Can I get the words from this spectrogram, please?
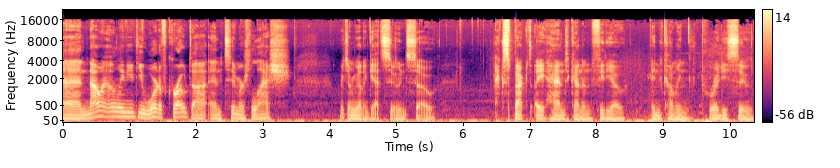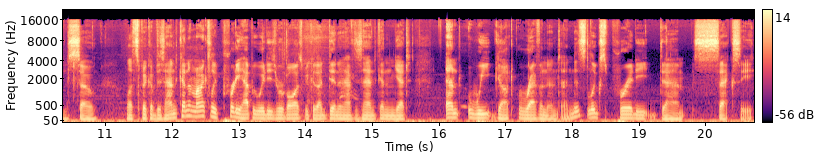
and now I only need the Word of Crota and Timur's Lash, which I'm gonna get soon, so expect a hand cannon video incoming pretty soon, so let's pick up this hand cannon. I'm actually pretty happy with these rewards because I didn't have this hand cannon yet, and we got Revenant, and this looks pretty damn sexy.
